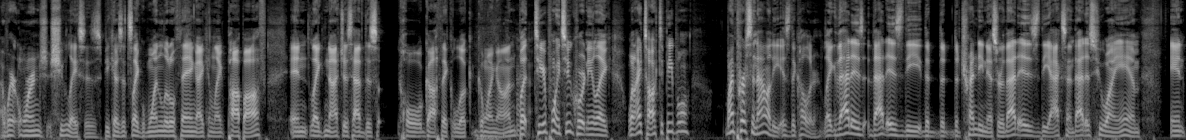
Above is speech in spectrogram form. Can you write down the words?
I wear orange shoelaces because it's like one little thing I can like pop off and like not just have this whole gothic look going on. But to your point too, Courtney, like when I talk to people, my personality is the color. Like that is that is the, the the the trendiness or that is the accent. That is who i am. And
